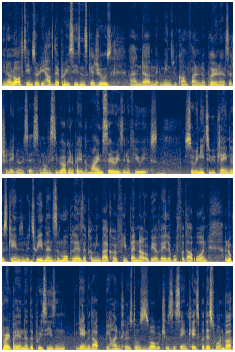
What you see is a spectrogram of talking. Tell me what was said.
you know, a lot of teams already have their pre-season schedules, and um, it means we can't find an opponent at such a late notice. And obviously, we are going to play in the Mind series in a few weeks. So we need to be playing those games in between. Then some more players are coming back. Hopefully Ben White will be available for that one, and we'll probably play another preseason game without behind closed doors as well, which is the same case for this one. But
